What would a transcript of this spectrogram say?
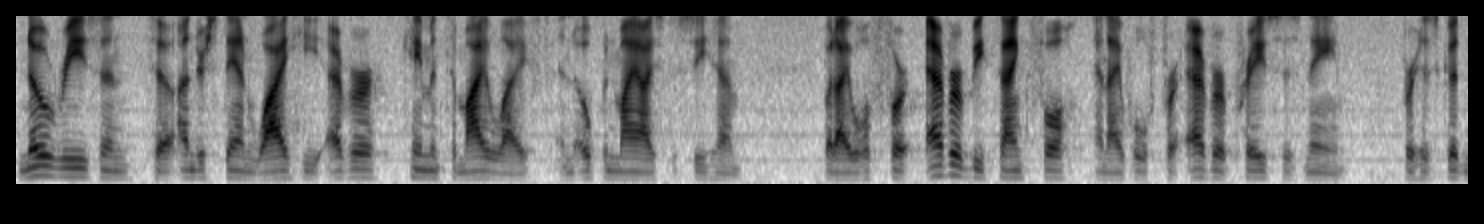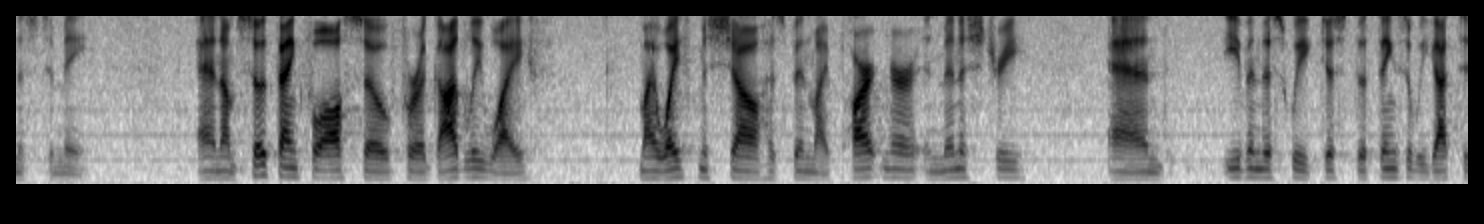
no reason to understand why He ever came into my life and opened my eyes to see him. But I will forever be thankful and I will forever praise his name for his goodness to me. And I'm so thankful also for a godly wife. My wife, Michelle, has been my partner in ministry. And even this week, just the things that we got to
